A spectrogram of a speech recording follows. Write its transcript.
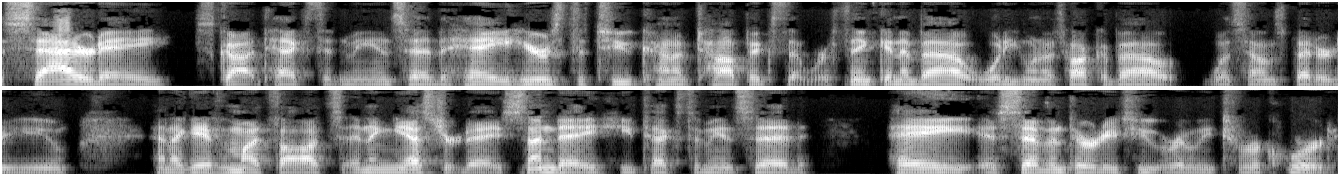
Saturday, Scott texted me and said, "Hey, here's the two kind of topics that we're thinking about. What do you want to talk about? What sounds better to you?" And I gave him my thoughts. And then yesterday, Sunday, he texted me and said, "Hey, is 7:30 too early to record?"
